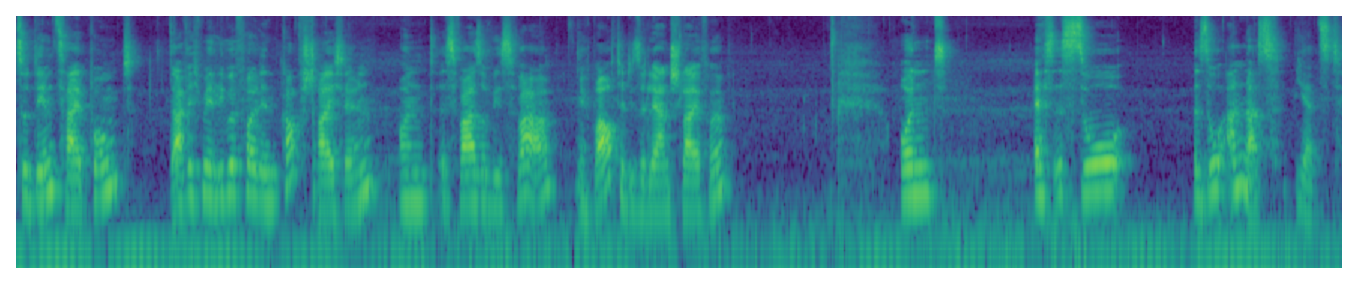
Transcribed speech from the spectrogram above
zu dem Zeitpunkt darf ich mir liebevoll den Kopf streicheln. Und es war so, wie es war. Ich brauchte diese Lernschleife. Und es ist so, so anders jetzt.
